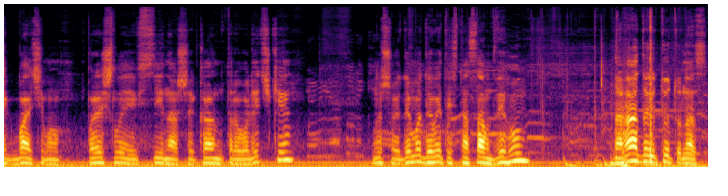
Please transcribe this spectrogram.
Як бачимо, пройшли всі наші контролечки. Ну що, йдемо дивитись на сам двигун. Нагадую, тут у нас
